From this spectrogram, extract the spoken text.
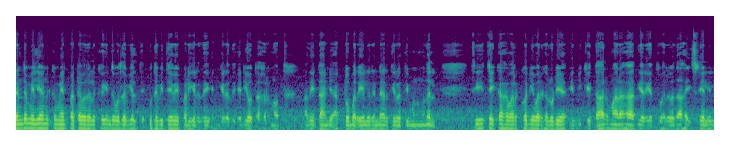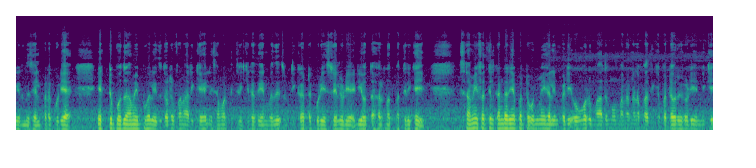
ரெண்டு மில்லியனுக்கு மேற்பட்டவர்களுக்கு இந்த உதவியில் உதவி தேவைப்படுகிறது என்கிறது எடியோ தஹர்னோத். அதை தாண்டி அக்டோபர் ஏழு ரெண்டாயிரத்தி இருபத்தி மூணு முதல் சிகிச்சைக்காக வரக்கூடியவர்களுடைய எண்ணிக்கை தாறுமாறாக அதிகரித்து வருவதாக இஸ்ரேலில் இருந்து செயல்படக்கூடிய எட்டு பொது அமைப்புகள் இது தொடர்பான அறிக்கைகளை சமர்ப்பித்திருக்கிறது என்பது சுட்டிக்காட்டக்கூடிய இஸ்ரேலுடைய எடியோ தஹர்னோத் பத்திரிகை. சமீபத்தில் கண்டறியப்பட்ட உண்மைகளின்படி ஒவ்வொரு மாதமும் மனநலம் பாதிக்கப்பட்டவர்களுடைய எண்ணிக்கை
